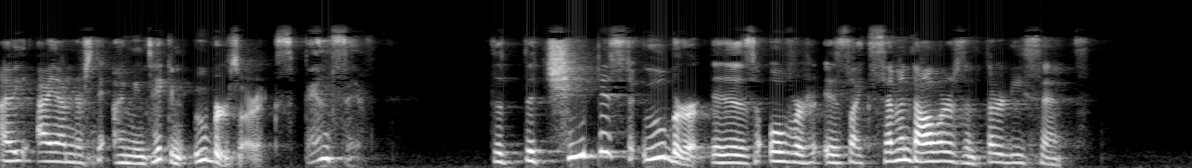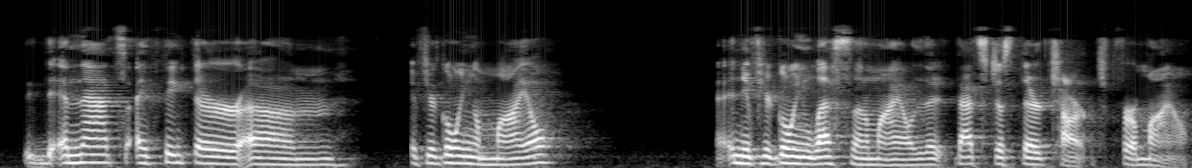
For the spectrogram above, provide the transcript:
I, I understand. I mean, taking Ubers are expensive. The, the cheapest Uber is over is like seven dollars and thirty cents, and that's I think they're um, if you're going a mile, and if you're going less than a mile, that's just their charge for a mile,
